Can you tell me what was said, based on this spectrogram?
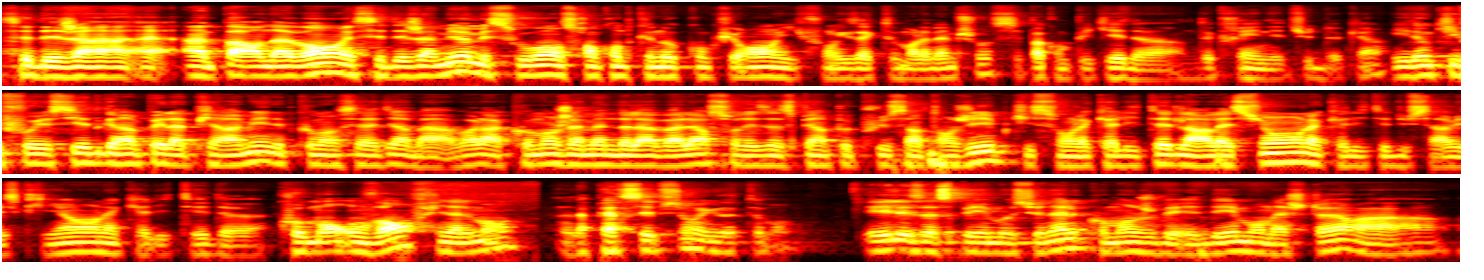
c'est déjà un, pas en avant et c'est déjà mieux. Mais souvent, on se rend compte que nos concurrents, ils font exactement la même chose. C'est pas compliqué de, créer une étude de cas. Et donc, il faut essayer de grimper la pyramide et de commencer à dire, bah voilà, comment j'amène de la valeur sur des aspects un peu plus intangibles, qui sont la qualité de la relation, la qualité du service client, la qualité de comment on vend finalement, la perception exactement. Et les aspects émotionnels, comment je vais aider mon acheteur à,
